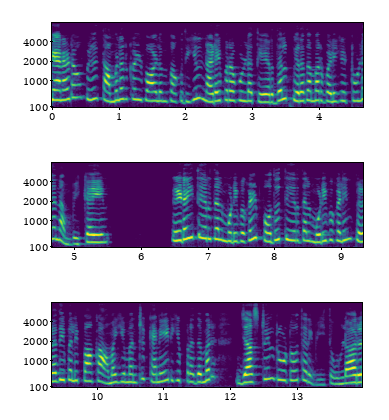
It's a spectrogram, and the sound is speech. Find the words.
கனடாவில் தமிழர்கள் வாழும் பகுதியில் நடைபெறவுள்ள தேர்தல் பிரதமர் வெளியிட்டுள்ள நம்பிக்கை. இடைத்தேர்தல் முடிவுகள் பொது தேர்தல் முடிவுகளின் பிரதிபலிப்பாக அமையும் என்று கனேடிய பிரதமர் ஜஸ்டின் ரூடோ தெரிவித்துள்ளார்.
